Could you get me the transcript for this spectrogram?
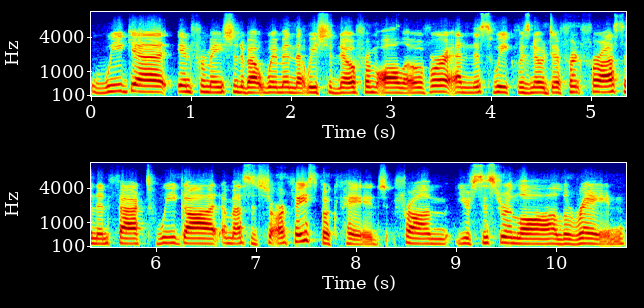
we get information about women that we should know from all over. And this week was no different for us. And in fact, we got a message to our Facebook page from your sister in law, Lorraine.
